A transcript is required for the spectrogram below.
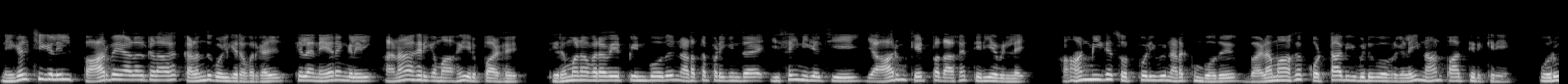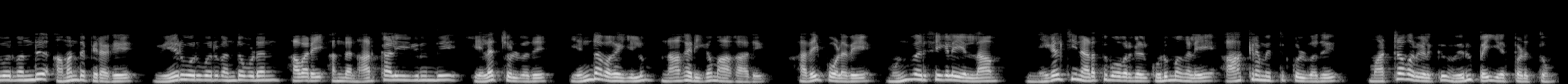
நிகழ்ச்சிகளில் பார்வையாளர்களாக கலந்து கொள்கிறவர்கள் சில நேரங்களில் அநாகரிகமாக இருப்பார்கள். திருமண வரவேற்பின் போது நடத்தப்படுகின்ற இசை நிகழ்ச்சியை யாரும் கேட்பதாக தெரியவில்லை. ஆன்மீக சொற்பொழிவு நடக்கும்போது பலமாக கொட்டாவி விடுபவர்களை நான் பார்த்திருக்கிறேன். ஒருவர் வந்து அமர்ந்த பிறகு வேறொருவர் வந்தவுடன் அவரை அந்த நாற்காலியில் இருந்து எழச் சொல்வது எந்த வகையிலும் நாகரிகம் ஆகாது. அதை போலவே முன்வரிசைகளை எல்லாம் நிகழ்ச்சி நடத்துபவர்கள் குடும்பங்களே ஆக்கிரமித்துக் கொள்வது மற்றவர்களுக்கு வெறுப்பை ஏற்படுத்தும்.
